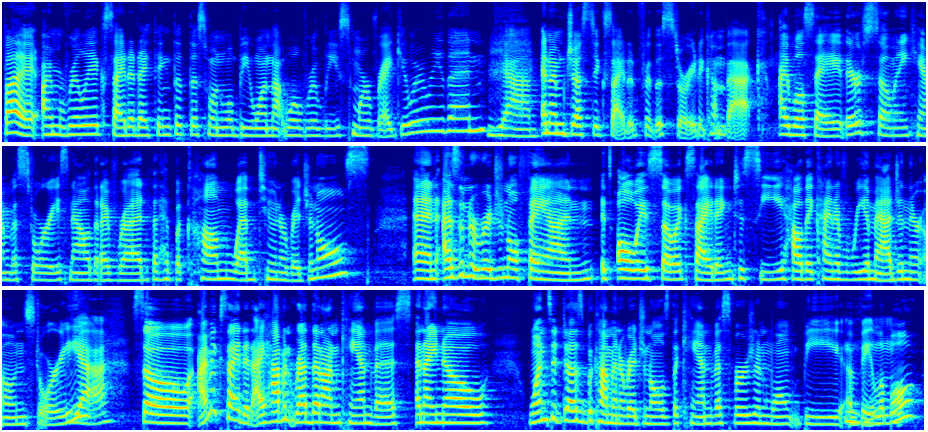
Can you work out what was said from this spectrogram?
but I'm really excited. I think that this one will be one that will release more regularly then. Yeah. And I'm just excited for this story to come back. I will say there's so many Canvas stories now that I've read that have become webtoon originals. And as an original fan, it's always so exciting to see how they kind of reimagine their own story. Yeah. So I'm excited. I haven't read that on Canvas, and I know once it does become an originals, the Canvas version won't be Mm-hmm. available.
